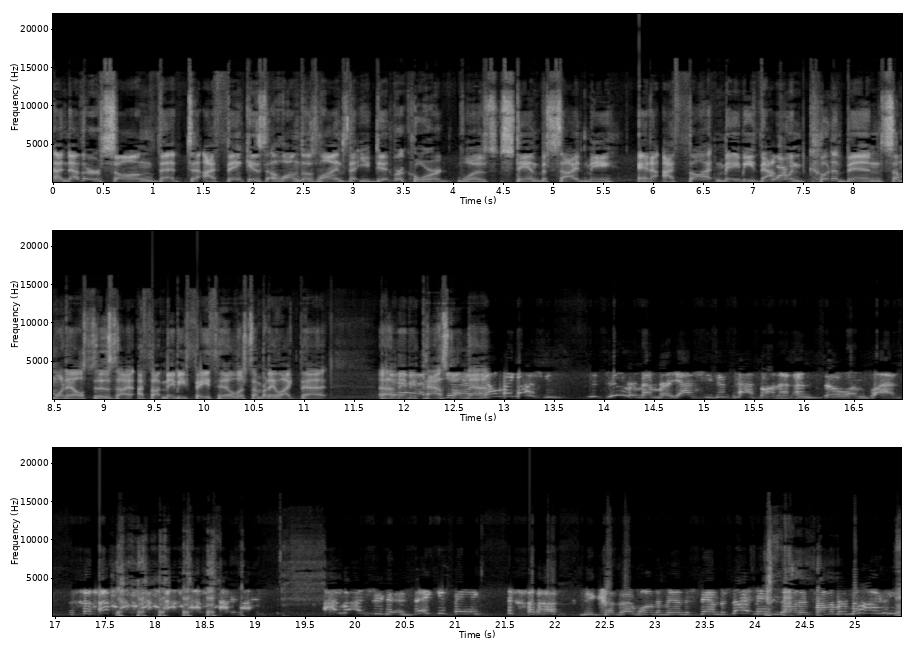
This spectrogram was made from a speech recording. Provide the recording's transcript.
Another song that uh, I think is along those lines that you did record was "Stand Beside Me," and I thought maybe that Yeah. one could have been someone else's. I, I thought maybe Faith Hill or somebody like that uh, maybe passed yes. on that. Oh my gosh, you, you do remember. Yeah, she did pass on it, and so I'm glad. I'm glad she did. Thank you, Faith. because I want a man to stand beside me, not in front of her behind me.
